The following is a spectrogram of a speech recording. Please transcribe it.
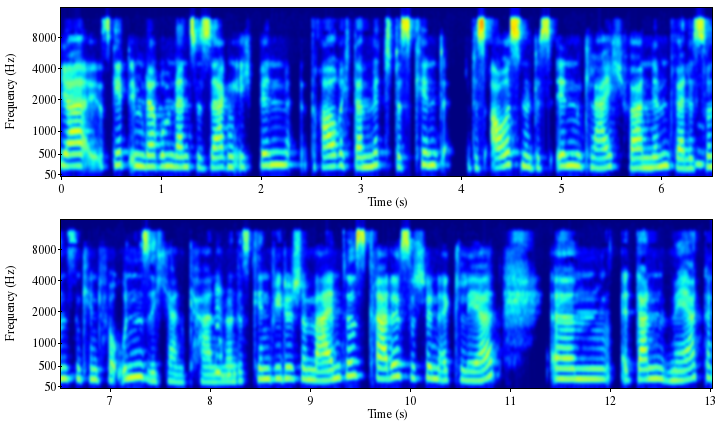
Ja, es geht ihm darum, dann zu sagen, ich bin traurig, damit das Kind das Außen und das Innen gleich wahrnimmt, weil es mhm. sonst ein Kind verunsichern kann. Mhm. Und das Kind, wie du schon meintest, gerade so schön erklärt, ähm, dann merkt, da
